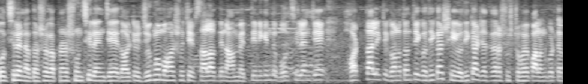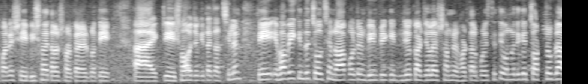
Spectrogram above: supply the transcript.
বলছিলেন দর্শক, আপনারা শুনছিলেন যে দলটির যুগ্ম মহাসচিব সালাউদ্দিন আহমেদ, তিনি কিন্তু বলছিলেন যে হরতাল একটি গণতান্ত্রিক অধিকার, সেই অধিকার যাতে তারা সুষ্ঠুভাবে পালন করতে পারে, সেই বিষয়ে তারা সরকারের প্রতি একটি সহযোগিতা চাচ্ছিলেন। তো এভাবেই কিন্তু চলছে নয়াপল্টন বিএনপি কেন্দ্রীয় কার্যালয়ের সামনে হরতাল পরিস্থিতি। অন্যদিকে চট্টগ্রাম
